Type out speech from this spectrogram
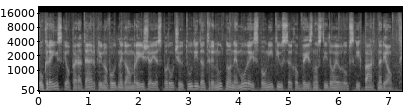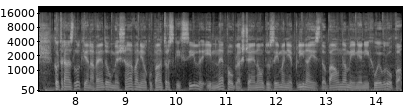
Ukrajinski operater plinovodnega omrežja je sporočil tudi, da trenutno ne more izpolniti vseh obveznosti odnosi do evropskih partnerjev. Kot razlog je navedel vmešavanje okupatorskih sil in nepooblaščeno oduzemanje plina iz dobav namenjenih v Evropo.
